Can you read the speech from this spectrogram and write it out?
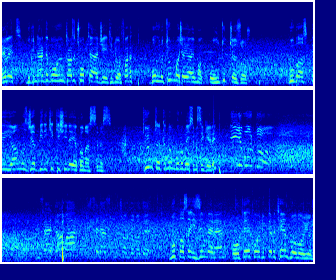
Evet, bugünlerde bu oyun tarzı çok tercih ediliyor fakat bu oyunu tüm maça yaymak oldukça zor. Bu baskıyı yalnızca bir iki kişiyle yapamazsınız. Tüm takımın bunu beslemesi gerek. İyi vurdu. Güzeldi ama istenen sonuç alınamadı. Bu pasa izin veren ortaya koydukları tempolu oyun.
